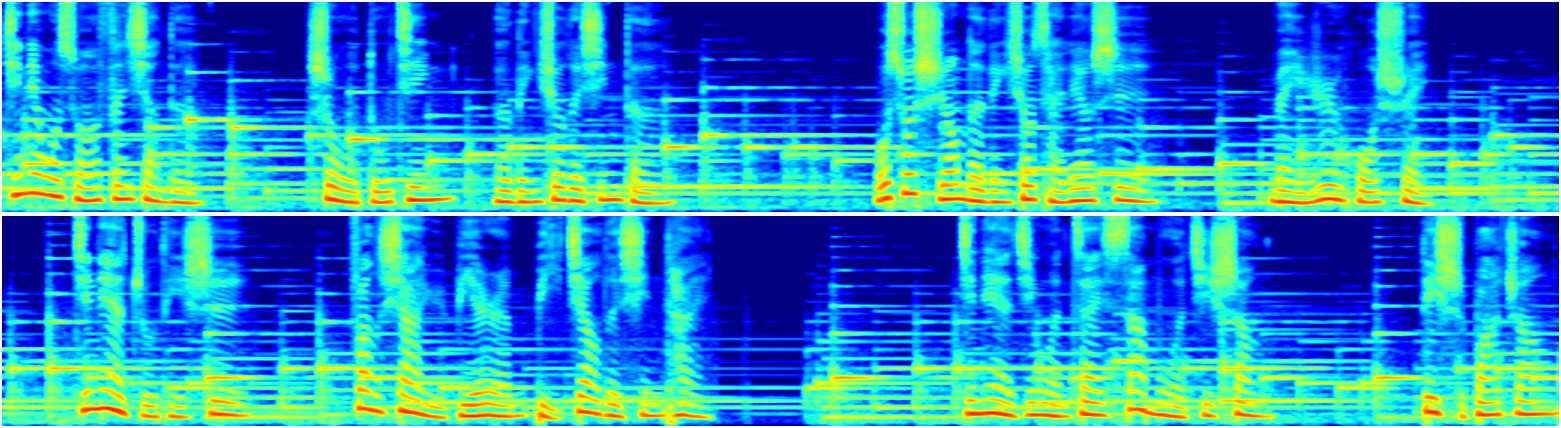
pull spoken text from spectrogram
今天我所要分享的是我读经和灵修的心得。我所使用的灵修材料是《每日活水》。今天的主题是放下与别人比较的心态。今天的经文在《撒母耳记上》第十八章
